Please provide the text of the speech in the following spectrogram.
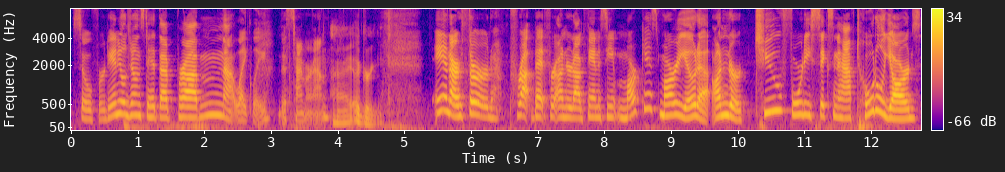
So for Daniel Jones to hit that prop, mm, not likely this time around. I agree. And our third prop bet for underdog fantasy, Marcus Mariota under 246 and a half total yards.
